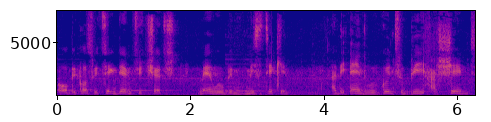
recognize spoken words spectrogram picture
or because we take them to church, men will be mistaken. At the end, we're going to be ashamed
